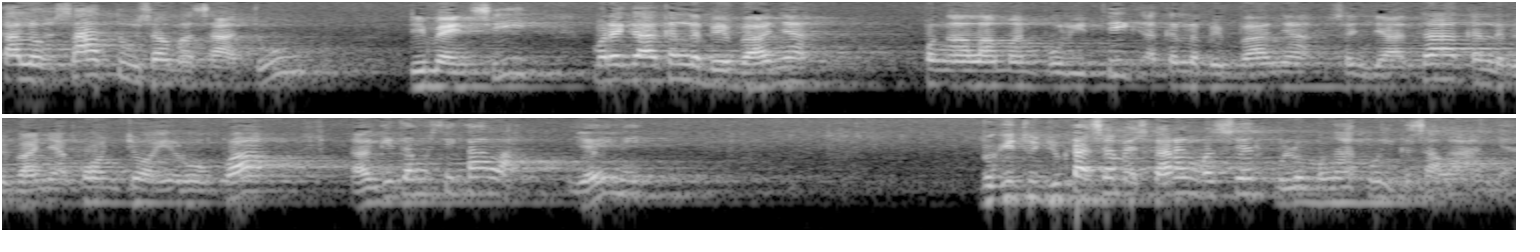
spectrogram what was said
Kalau satu sama satu dimensi, mereka akan lebih banyak pengalaman politik akan lebih banyak senjata, akan lebih banyak konco Eropa, dan kita mesti kalah. Ya ini. Begitu juga sampai sekarang Mesir belum mengakui kesalahannya.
